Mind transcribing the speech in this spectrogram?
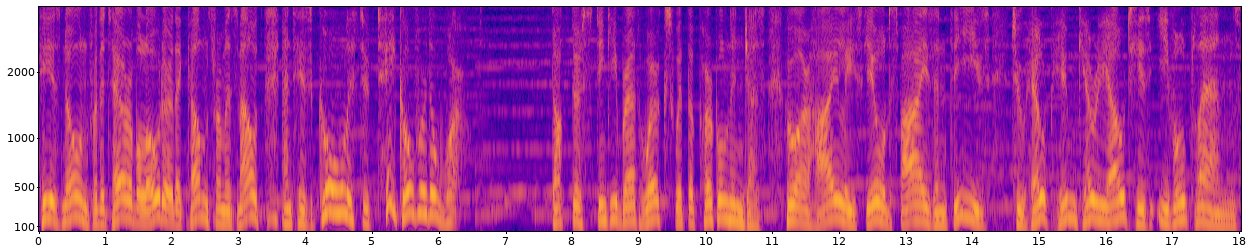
He is known for the terrible odor that comes from his mouth, and his goal is to take over the world. Dr. Stinky Breath works with the Purple Ninjas, who are highly skilled spies and thieves, to help him carry out his evil plans.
